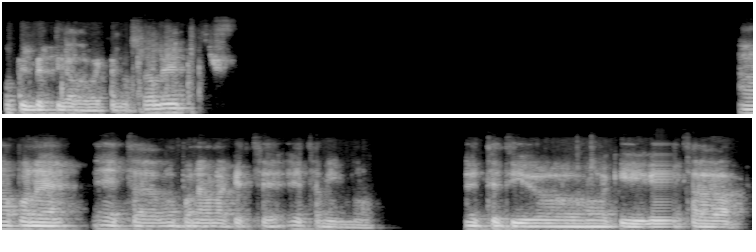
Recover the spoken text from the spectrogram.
foto investigadora que nos sale. Vamos a poner esta, vamos a poner una que esté, esta mismo. Este tío aquí que está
